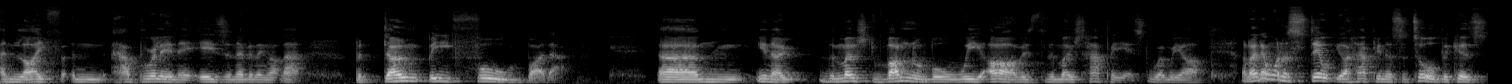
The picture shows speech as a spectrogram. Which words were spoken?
and life and how brilliant it is and everything like that. But don't be fooled by that. Um, you know, the most vulnerable we are is the most happiest when we are. And I don't want to stilt your happiness at all because,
